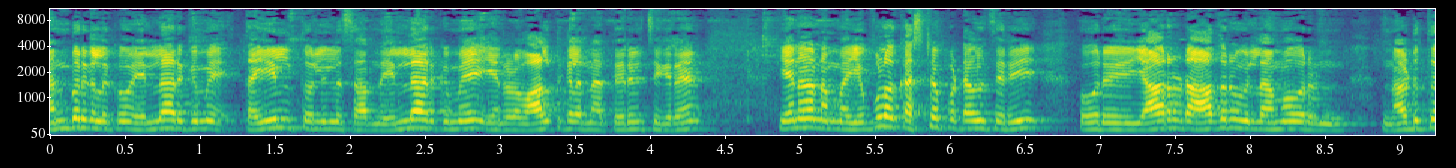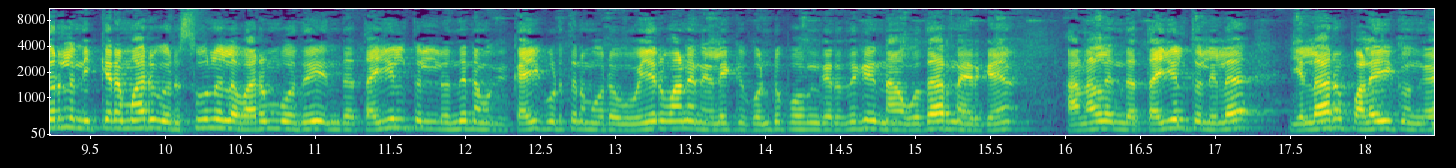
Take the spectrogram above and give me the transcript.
நண்பர்களுக்கும் எல்லாருக்குமே தையல் தொழில் சார்ந்த எல்லாருக்குமே என்னோட வாழ்த்துக்களை நான் தெரிவிச்சுக்கிறேன். ஏன்னா நம்ம எவ்வளோ கஷ்டப்பட்டாலும் சரி ஒரு யாரோட ஆதரவும் இல்லாமல் ஒரு நடுத்தரில் நிற்கிற மாதிரி ஒரு சூழ்நிலை வரும்போது இந்த தையல் தொழில் வந்து நமக்கு கை கொடுத்து நம்ம ஒரு உயர்வான நிலைக்கு கொண்டு போகுங்கிறதுக்கு நான் உதாரணம் இருக்கேன். அதனால் இந்த தையல் தொழிலை எல்லாரும் பழகிக்கோங்க.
